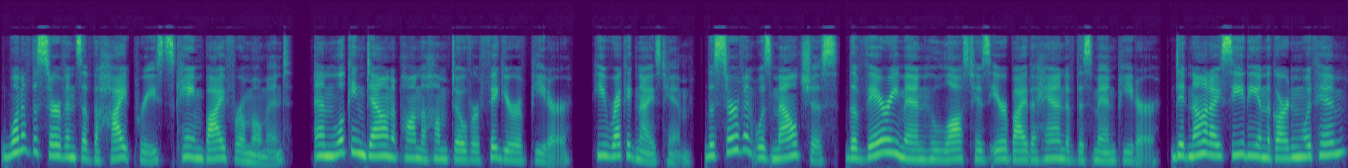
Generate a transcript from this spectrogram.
One of the servants of the high priests came by for a moment, and looking down upon the humped-over figure of Peter, he recognized him. The servant was Malchus, the very man who lost his ear by the hand of this man Peter. Did not I see thee in the garden with him?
